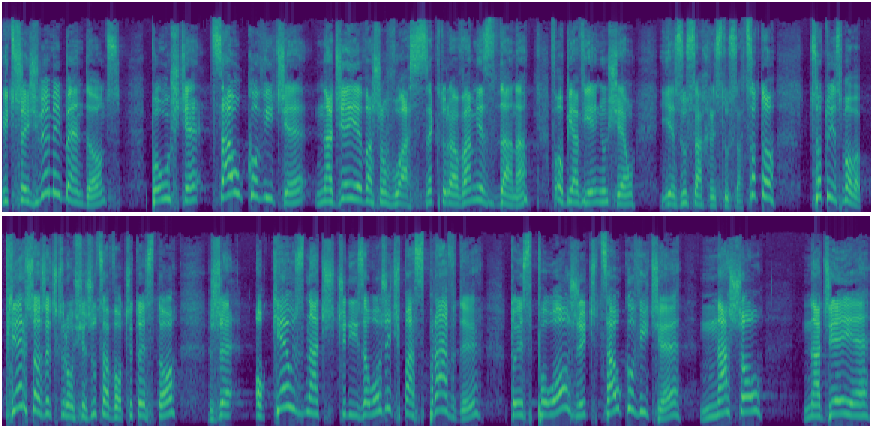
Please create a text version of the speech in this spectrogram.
i trzeźwymi będąc, Połóżcie całkowicie nadzieję waszą w łasce, która wam jest dana w objawieniu się Jezusa Chrystusa. Co to, co tu jest mowa? Pierwsza rzecz, którą się rzuca w oczy, to jest to, że okiełznać, czyli założyć pas prawdy, to jest położyć całkowicie naszą nadzieję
